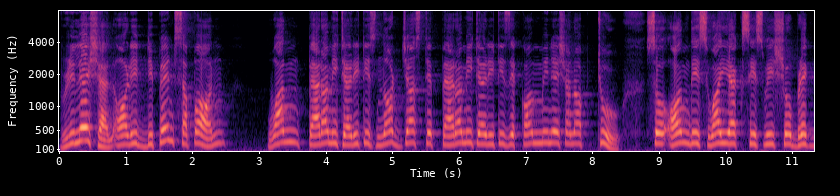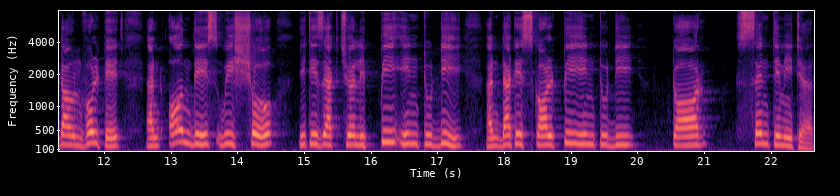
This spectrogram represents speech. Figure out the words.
relation or it depends upon one parameter, it is not just a parameter, it is a combination of two. So, on this y axis we show breakdown voltage and on this we show it is actually P into D and that is called P into D torr centimeter.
